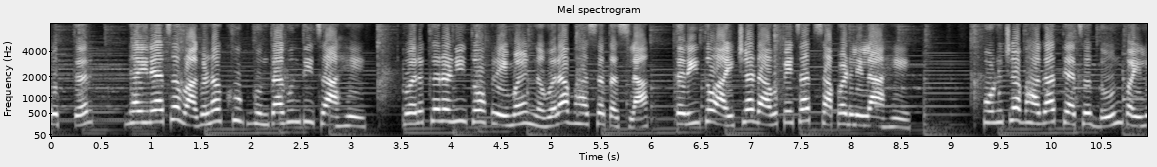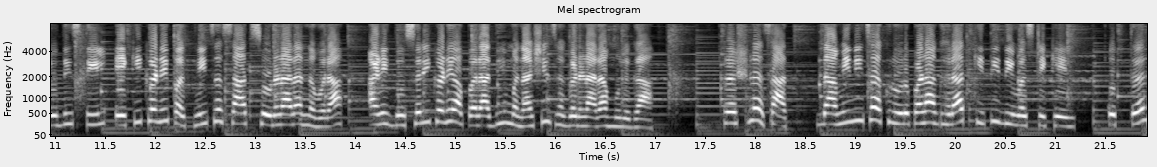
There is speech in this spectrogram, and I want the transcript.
उत्तर धैर्याचं वागणं खूप गुंतागुंतीचं आहे. वरकरणी तो प्रेमळ नवरा भासत असला तरी तो आईच्या डावपेचात सापडलेला आहे. पुढच्या भागात त्याचं दोन पैलू दिसतील एकीकडे पत्नीचं साथ सोडणारा नवरा आणि दुसरीकडे अपराधी मनाशी झगडणारा मुलगा. प्रश्न सात. दामिनीचा क्रूरपणा घरात किती दिवस टिकेल? उत्तर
